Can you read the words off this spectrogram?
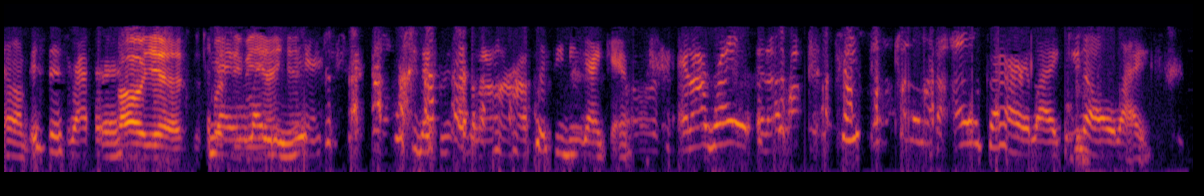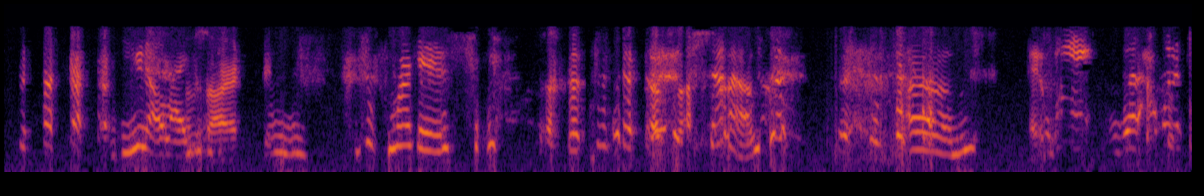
um it's this rapper. Oh yeah, it's named Lady. Yeah. she basically talking about her, her pussy be yanking. And I wrote and I wrote piece kind of like an ode to her, like, you know, like you know, like I'm sorry. Marcus Shut up. um but, but I wanted to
